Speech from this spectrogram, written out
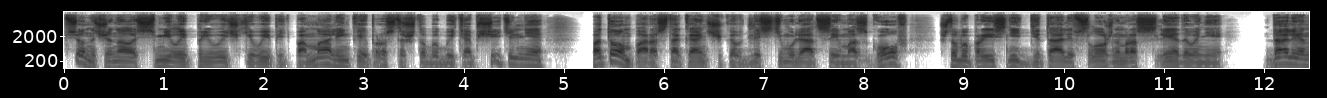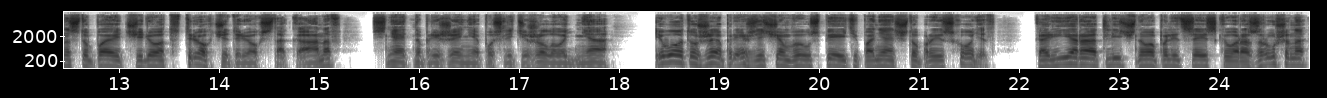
Все начиналось с милой привычки выпить по маленькой, просто чтобы быть общительнее, потом пара стаканчиков для стимуляции мозгов, чтобы прояснить детали в сложном расследовании, далее наступает черед трех-четырех стаканов, снять напряжение после тяжелого дня, и вот уже, прежде чем вы успеете понять, что происходит, карьера отличного полицейского разрушена,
